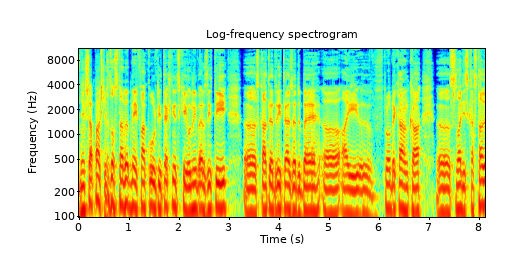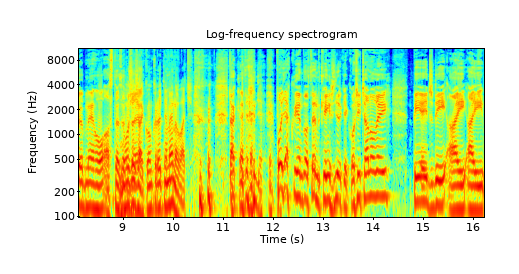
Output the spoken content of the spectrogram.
nech sa páči. Zo stavebnej fakulty Technickej univerzity, e, z katedry TZB, e, aj prodekánka z hľadiska stavebného a z TZB. Môžeš aj konkrétne menovať. tak poďakujem docentke inžinierke Košičanovej, PhD aj, aj e,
